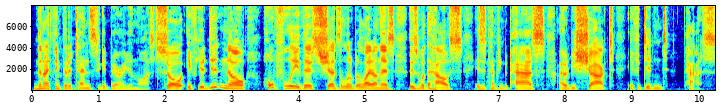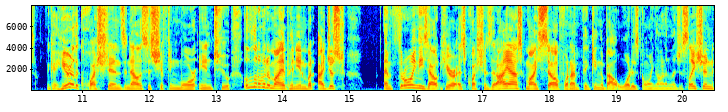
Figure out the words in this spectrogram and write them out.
then I think that it tends to get buried and lost. So if you didn't know, hopefully this sheds a little bit of light on this. This is what the House is attempting to pass. I would be shocked if it didn't pass. Okay, here are the questions, and now this is shifting more into a little bit of my opinion, but I just am throwing these out here as questions that I ask myself when I'm thinking about what is going on in legislation,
